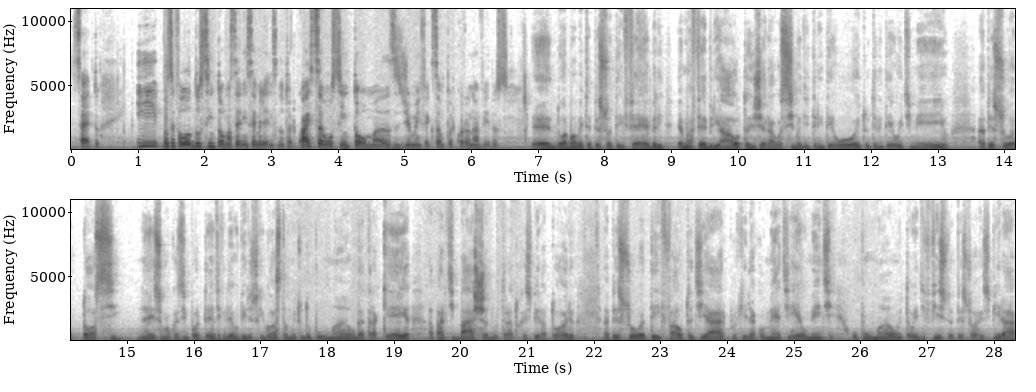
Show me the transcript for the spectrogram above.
Certo. E você falou dos sintomas serem semelhantes, doutor. Quais são os sintomas de uma infecção por coronavírus? É, normalmente a pessoa tem febre, é uma febre alta, em geral acima de 38, 38,5. A pessoa tosse, né? Isso é uma coisa importante, que ele é um vírus que gosta muito do pulmão, da traqueia, a parte baixa do trato respiratório. A pessoa tem falta de ar, porque ele acomete realmente o pulmão, então é difícil da pessoa respirar.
